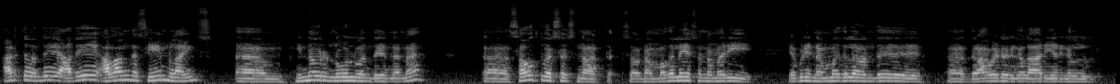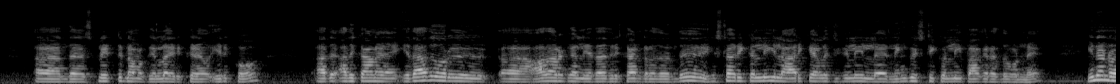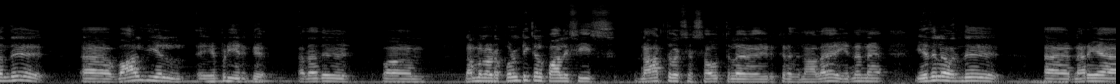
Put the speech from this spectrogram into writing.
அடுத்து வந்து அதே அலாங் த சேம் லைன்ஸ் இன்னொரு நூல் வந்து என்னென்னா சவுத் வெர்சஸ் நார்த் ஸோ நான் முதலே சொன்ன மாதிரி எப்படி நம்ம இதில் வந்து uh, திராவிடர்கள் ஆரியர்கள் uh, அந்த ஸ்பிளிட்டு நமக்கு எல்லாம் இருக்க இருக்கோ அது அதுக்கான ஏதாவது ஒரு uh, ஆதாரங்கள் ஏதாவது இருக்கான்றது வந்து ஹிஸ்டாரிக்கல்லி இல்லை ஆர்கியாலஜிக்கலி இல்லை லிங்குவிஸ்டிக்கல்லி பார்க்குறது ஒன்று இன்னொன்று வந்து வாழ்வியல் எப்படி இருக்குது அதாவது um, நம்மளோட பொலிட்டிக்கல் பாலிசிஸ் நார்த் வெர்சஸ் சவுத்தில் இருக்கிறதுனால என்னென்ன எதில் வந்து நிறையா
